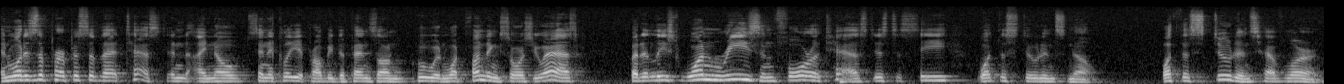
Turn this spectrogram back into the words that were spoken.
And what is the purpose of that test? And I know cynically it probably depends on who and what funding source you ask, but at least one reason for a test is to see what the students know, what the students have learned.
